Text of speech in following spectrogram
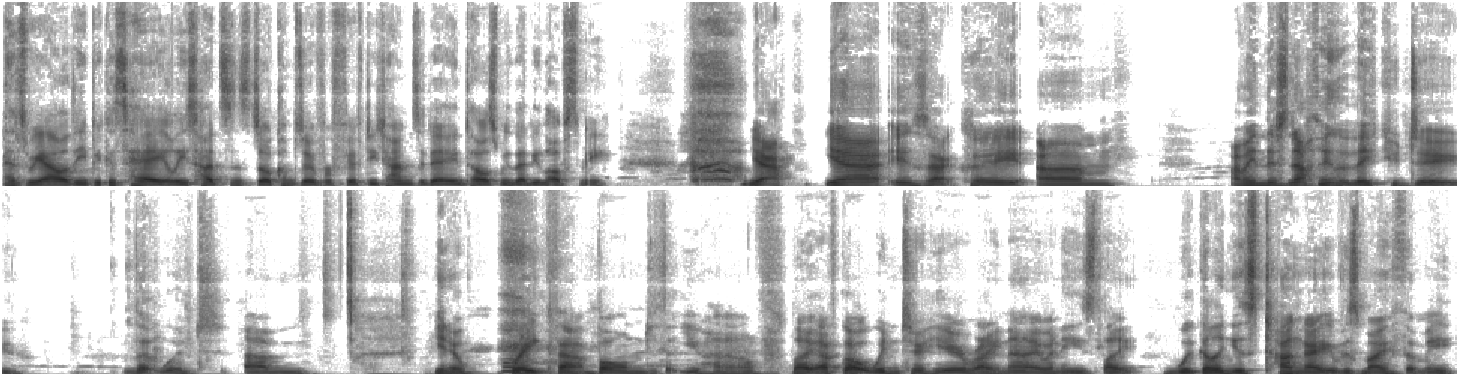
as reality because hey at least hudson still comes over 50 times a day and tells me that he loves me. Yeah. Yeah exactly. Um I mean, there's nothing that they could do that would, um, you know, break that bond that you have. Like, I've got Winter here right now, and he's like wiggling his tongue out of his mouth at me,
